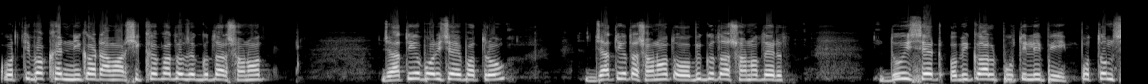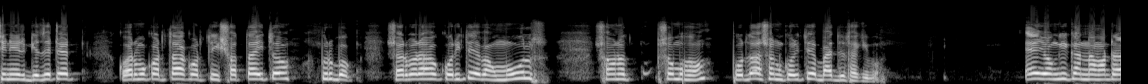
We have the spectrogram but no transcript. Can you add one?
কর্তৃপক্ষের নিকট আমার শিক্ষাগত যোগ্যতার সনদ, জাতীয় পরিচয়পত্র, জাতীয়তা সনদ ও অভিজ্ঞতা সনদের দুই সেট অবিকল প্রতিলিপি প্রথম শ্রেণির গেজেটেড কর্মকর্তা কর্তৃক সত্যায়িত পূর্বক সরবরাহ করিতে এবং মূল সনদসমূহ প্রদর্শন করিতে বাধ্য থাকিব। এই অঙ্গীকারনামাটা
